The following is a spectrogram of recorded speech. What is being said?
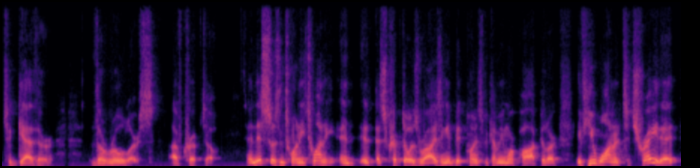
together the rulers of crypto. And this was in 2020. And it, as crypto was rising and Bitcoin is becoming more popular, if you wanted to trade it,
